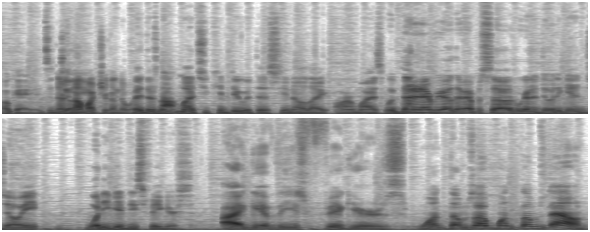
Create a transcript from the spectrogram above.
okay, it's a There's joke. not much you can do with But it. there's not much you can do with this, you know, like arm wise. We've done it every other episode. We're gonna do it again. Joey, what do you give these figures? I give these figures one thumbs up, one thumbs down.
